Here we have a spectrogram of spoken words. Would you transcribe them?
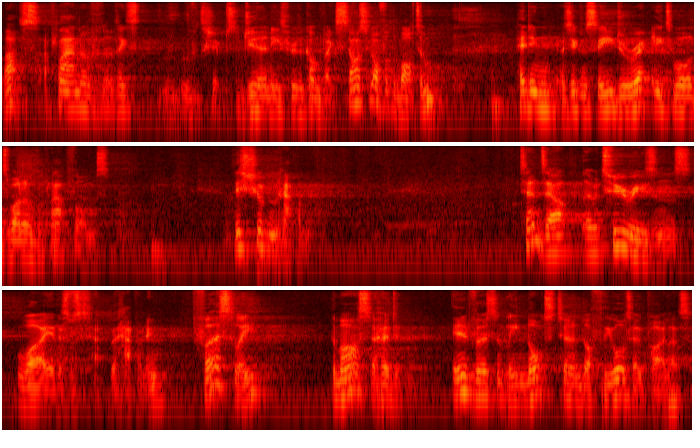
that's a plan of the, the ship's journey through the complex. Started off at the bottom, heading, as you can see, directly towards one of the platforms. This shouldn't happen. Turns out there were two reasons why this was ha happening. Firstly, the master had inadvertently not turned off the autopilot.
